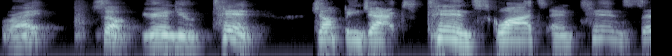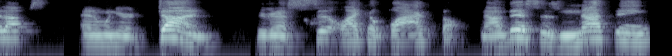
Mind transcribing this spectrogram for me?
right? So you're gonna do 10 jumping jacks, 10 squats, and 10 sit ups. And when you're done, you're gonna sit like a black belt. Now, this is nothing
